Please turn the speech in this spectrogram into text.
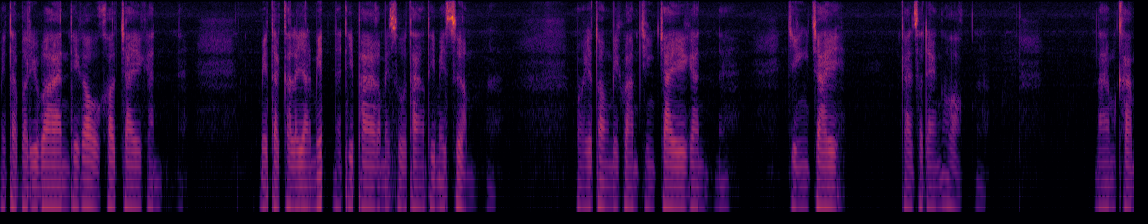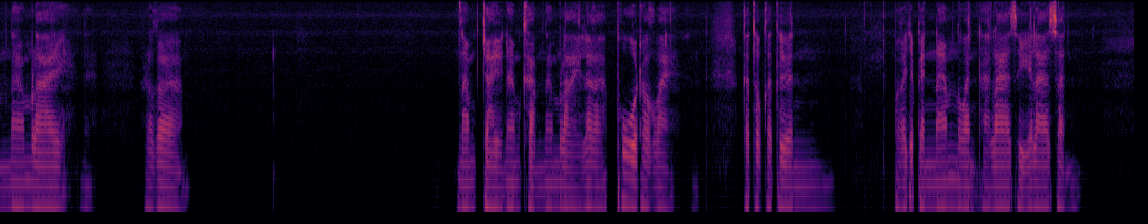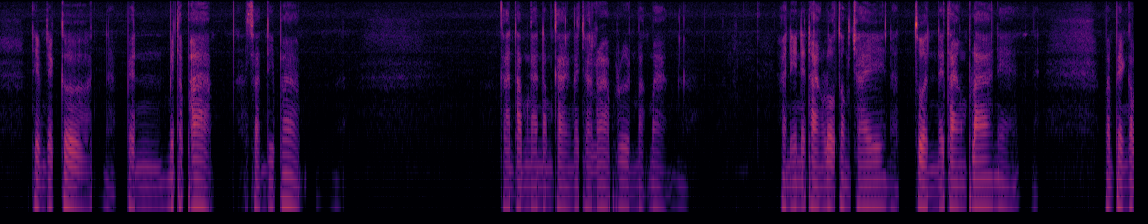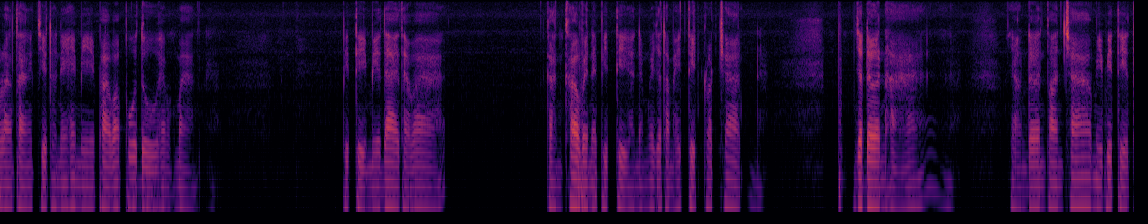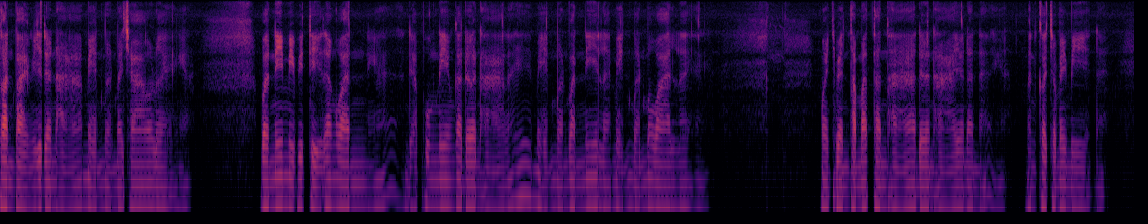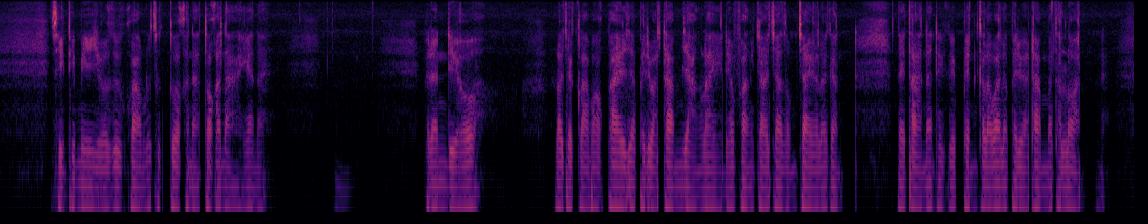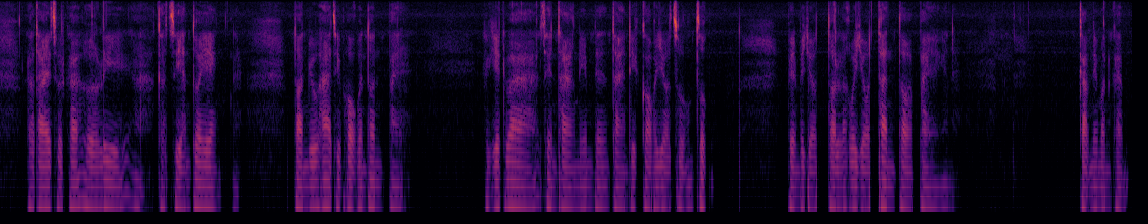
มีแต่บริวารที่เขาเข้าใจกันนะมีแต่กัลยาณมิตรนะที่พากันไปสู่ทางที่ไม่เสื่อมนะมันจะต้องมีความจริงใจกันนะจริงใจการแสดงออกนะน้ำคำน้ำลายนะแล้วก็ น้ำใจน้ำคำน้ำลายแล้วก็พูดออกมากระทบกระเทือน มันก็จะเป็นน้ำนวลหาราสีลาสันที่มันจะเกิดเป็นมิตรภาพสันติภาพ การทำงานทำการก็จะราบรื่นมาก ๆ อันนี้ในทางโลกต้องใช้นะส่วนในทางพระเนี่ยมันเป็นกำลังทางจิตอันนี้ให้มีภาวะผู้ดูให้มากๆ ปิติมีได้แต่ว่าการเข้าไปในปิติอันนี้มันก็จะทำให้ติดรสชาติจะเดินหา อย่างเดินตอนเช้ามีปิติตอนบ่ายก็จะเดินหาไม่เห็นเหมือนเมื่อเช้าเลยอย่างเงี้ยวันนี้มีปิติทั้งวันอย่างเงี้ยเดี๋ยวพรุ่งนี้มันก็เดินหาแล้วไม่เห็นเหมือนวันนี้เลยไม่เห็นเหมือนเมื่อวานเลยมันจะเป็นธรรมตัณหาเดินหาอยู่นั่นนะมันก็จะไม่มีนะสิ่งที่มีอยู่คือความรู้สึกตัวขณะต่อขณะอย่างเงี้ยนะเพราะนั้นเดี๋ยวเราจะกลับออกไปจะปฏิบัติธรรมอย่างไร เดี๋ยวฟังจากอาจารย์สมใจแล้วกัน ในฐานนั้นคือเป็นกลวะและปฏิบัติธรรมมาตลอดนะ แล้วท้ายสุดก็เออร์ลี่กเกษียณตัวเองนะตอนอายุห้าสิบหกเป็นต้นไป ก็คิดว่าเส้นทางนี้เป็นทางที่ก่อประโยชน์สูงสุด เป็นประโยชน์ตนและประโยชน์ท่านต่อไปนะกับนิมนครับ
